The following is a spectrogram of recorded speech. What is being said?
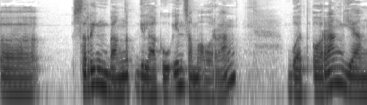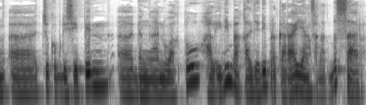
uh, sering banget dilakuin sama orang, buat orang yang uh, cukup disiplin uh, dengan waktu, hal ini bakal jadi perkara yang sangat besar.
